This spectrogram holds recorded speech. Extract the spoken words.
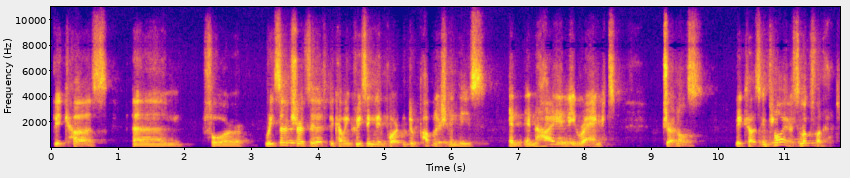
because um, for researchers, it has become increasingly important to publish in these in, in highly ranked journals because employers look for that.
